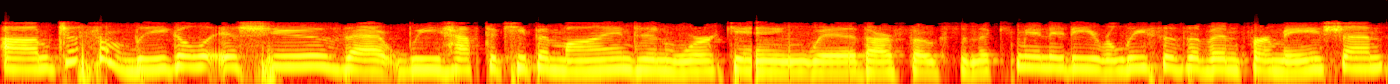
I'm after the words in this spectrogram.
Um, just some legal issues that we have to keep in mind in working with our folks in the community, releases of information.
